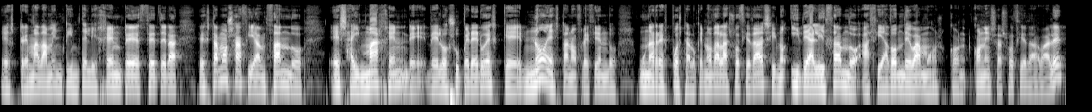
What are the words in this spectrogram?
extremadamente inteligente, etcétera. Estamos afianzando esa imagen de, los superhéroes que no están ofreciendo una respuesta a lo que no da la sociedad, sino idealizando hacia dónde vamos con, con esa sociedad, ¿vale?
